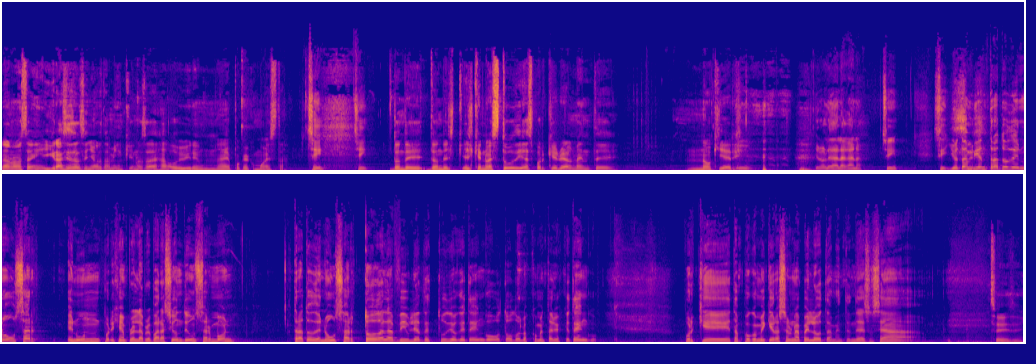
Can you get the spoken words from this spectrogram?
no, no, está bien. Y gracias al Señor también, que nos ha dejado vivir en una época como esta. Sí, sí. Donde, donde el, el que no estudia es porque realmente no quiere. Que no le da la gana. Sí. Sí, yo Sí. también trato de no usar en un, por ejemplo, en la preparación de un sermón, trato de no usar todas las Biblias de estudio que tengo o todos los comentarios que tengo. Porque tampoco me quiero hacer una pelota, ¿me entendés? O sea, Sí, sí.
